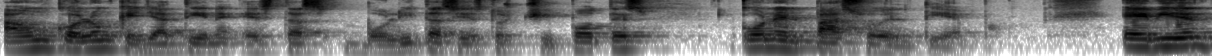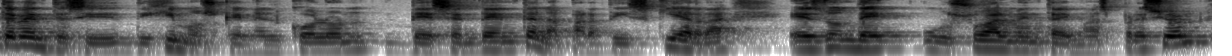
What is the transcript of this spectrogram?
a un colon que ya tiene estas bolitas y estos chipotes con el paso del tiempo. Evidentemente, si dijimos que en el colon descendente, en la parte izquierda, es donde usualmente hay más presión,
